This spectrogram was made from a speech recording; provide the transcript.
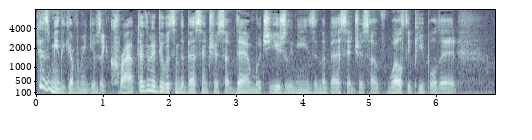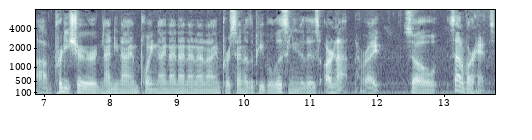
doesn't mean the government gives a crap. They're going to do what's in the best interest of them, which usually means in the best interest of wealthy people that I'm pretty sure 99.99999% of the people listening to this are not, right? So it's out of our hands.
